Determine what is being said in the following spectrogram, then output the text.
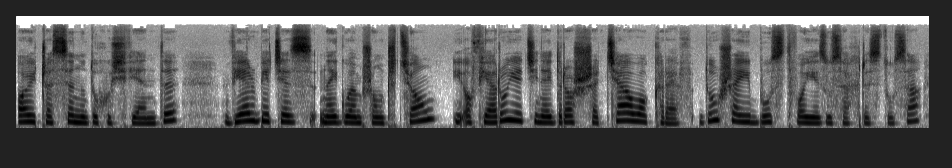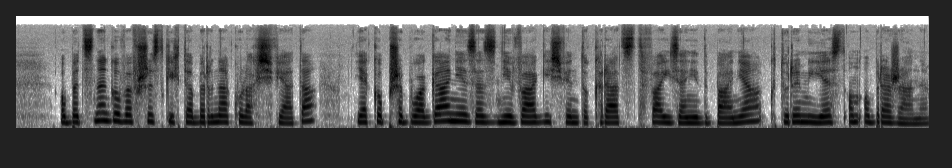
Ojcze, Synu, Duchu Święty, wielbię Cię z najgłębszą czcią i ofiaruję Ci najdroższe ciało, krew, duszę i bóstwo Jezusa Chrystusa, obecnego we wszystkich tabernakulach świata, jako przebłaganie za zniewagi świętokradztwa i zaniedbania, którymi jest On obrażany.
